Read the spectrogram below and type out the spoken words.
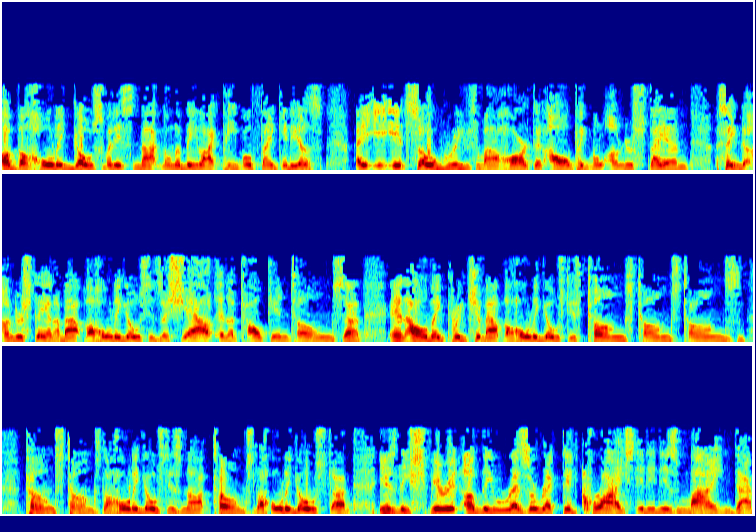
of the Holy Ghost, but it's not going to be like people think it is. It so grieves my heart that all people understand, seem to understand about the Holy Ghost is a shout and a talk in tongues, uh, and all they preach about the Holy Ghost is tongues, tongues, tongues, tongues, tongues. The Holy Ghost is not tongues. The Holy Ghost uh, is the Spirit of the resurrected Christ. It, it is mind. Uh,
